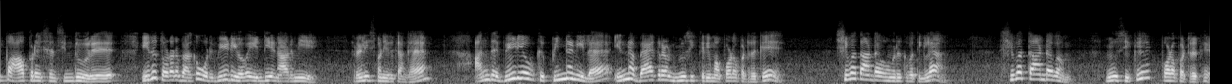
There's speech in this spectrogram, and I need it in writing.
இப்போ ஆப்ரேஷன் சிந்தூர் இது தொடர்பாக ஒரு வீடியோவை இந்தியன் ஆர்மி ரிலீஸ் பண்ணியிருக்காங்க. அந்த வீடியோவுக்கு பின்னணியில் என்ன பேக்ரவுண்ட் மியூசிக் தெரியுமா போடப்பட்டிருக்கு? சிவதாண்டவம் இருக்குது பார்த்தீங்களா? சிவதாண்டவம் மியூசிக்கு போடப்பட்டிருக்கு.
